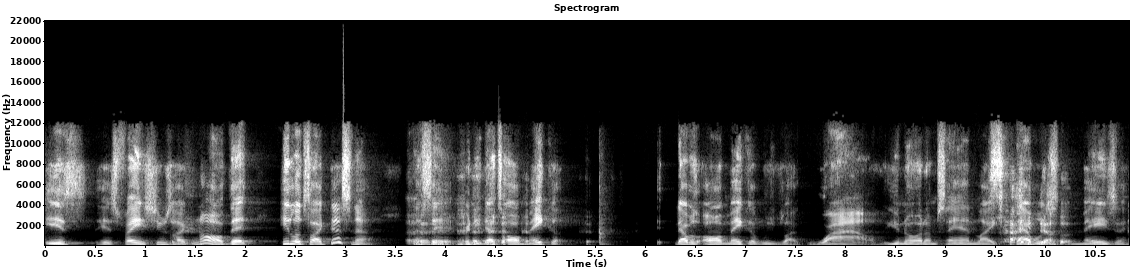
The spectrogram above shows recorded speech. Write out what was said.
is his face." She was like, "No, that he looks like this now." I said, "Pretty, that's all makeup." That was all makeup. We was like, "Wow," you know what I'm saying? Like Side that was note, amazing.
